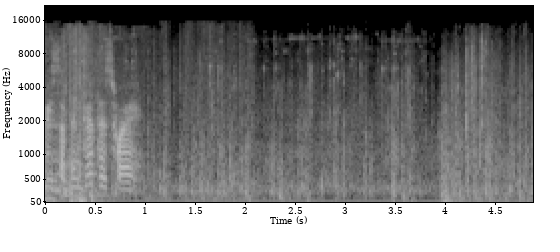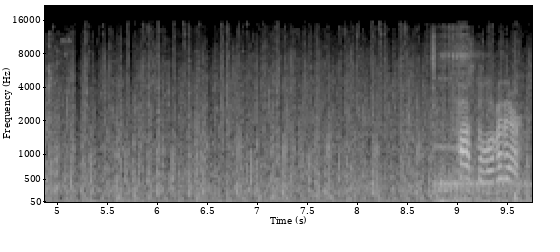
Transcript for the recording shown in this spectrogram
be something good this way. Hostile over there.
